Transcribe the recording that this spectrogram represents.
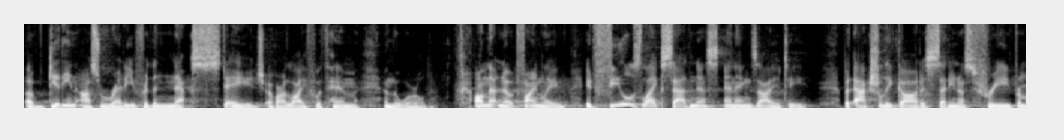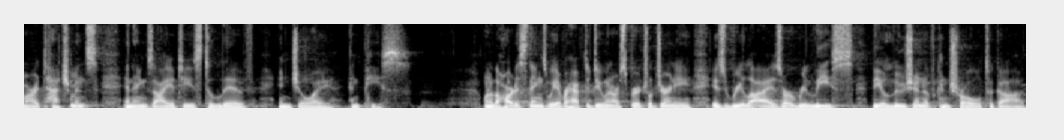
of getting us ready for the next stage of our life with Him in the world. On that note, finally, it feels like sadness and anxiety, but actually, God is setting us free from our attachments and anxieties to live in joy and peace. One of the hardest things we ever have to do in our spiritual journey is realize or release the illusion of control to God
